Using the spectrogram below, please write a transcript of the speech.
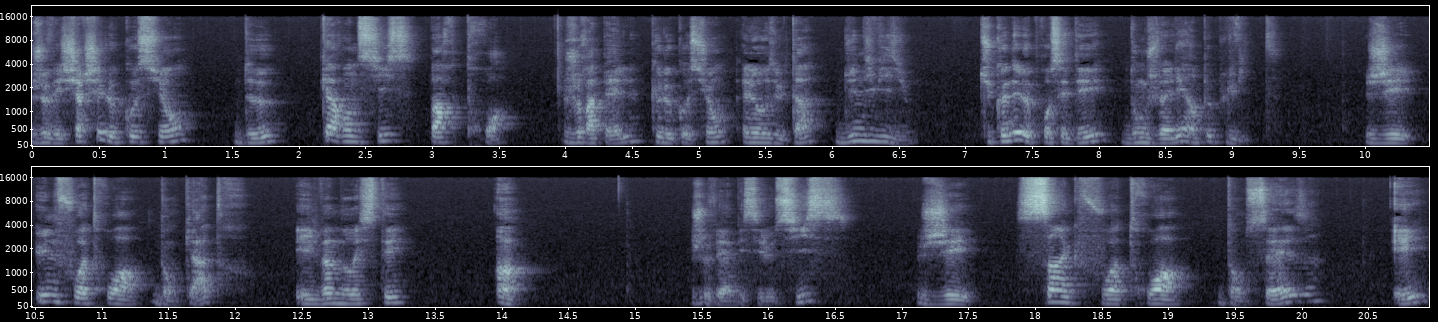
Je vais chercher le quotient de 46 par 3. Je rappelle que le quotient est le résultat d'une division. Tu connais le procédé, donc je vais aller un peu plus vite. J'ai une fois 3 dans 4, et il va me rester 1. Je vais abaisser le 6, j'ai 5 fois 3 dans 16, et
